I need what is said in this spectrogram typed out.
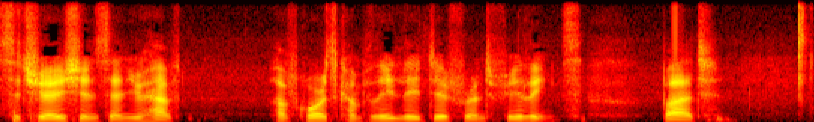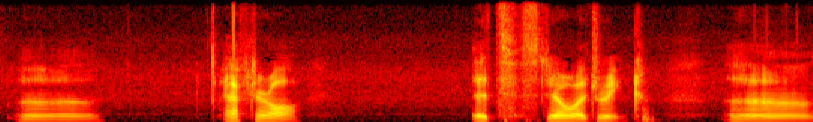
situations and you have of course completely different feelings. But uh, after all it's still a drink. Uh,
